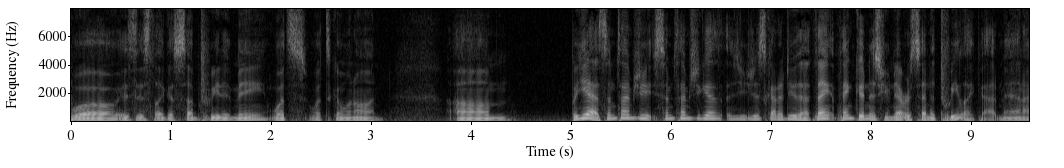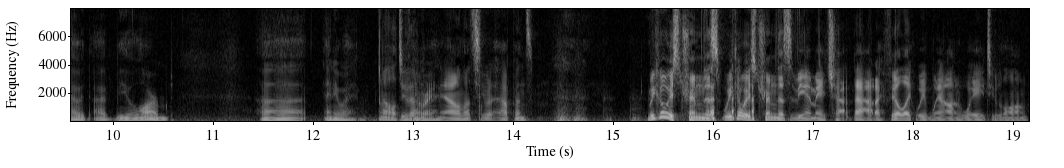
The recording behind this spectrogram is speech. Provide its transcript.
whoa is this like a subtweet at me what's what's going on um but yeah sometimes you sometimes you guys you just got to do that thank thank goodness you've never sent a tweet like that man i would i'd be alarmed uh, anyway, I'll do that Anyway. right now and let's see what happens. We can always trim this. We can always trim this VMA chat bad. I feel like we went on way too long.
